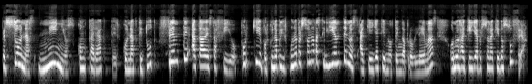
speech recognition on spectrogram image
personas, niños con carácter, con actitud frente a cada desafío. ¿Por qué? Porque una, una, persona resiliente no es aquella que no tenga problemas o no es aquella persona que no sufra.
